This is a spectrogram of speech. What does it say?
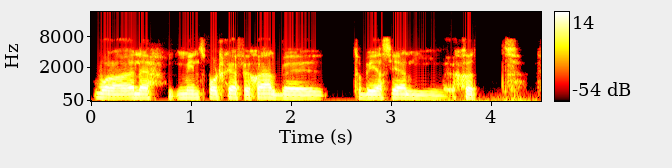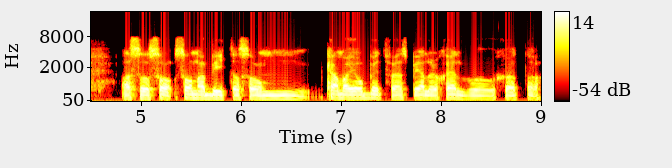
våra, eller min sportchef i Skälby, Tobias Hjelm, skött alltså sådana bitar som kan vara jobbigt för en spelare själv att sköta.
